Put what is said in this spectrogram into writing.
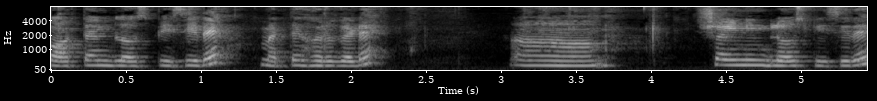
ಕಾಟನ್ ಬ್ಲೌಸ್ ಪೀಸ್ ಇದೆ. ಮತ್ತು ಹೊರಗಡೆ ಶೈನಿಂಗ್ ಬ್ಲೌಸ್ ಪೀಸ್ ಇದೆ.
